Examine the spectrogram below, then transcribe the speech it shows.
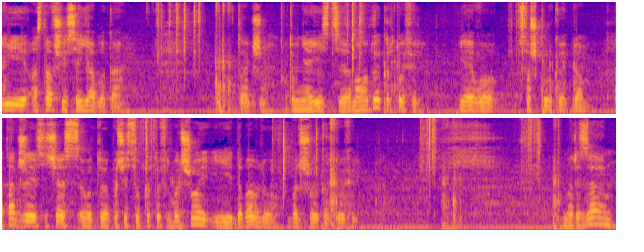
и оставшиеся яблоко также. Вот у меня есть э, молодой картофель, я его со шкуркой прям. А также сейчас вот э, почистил картофель большой и добавлю большой картофель. Нарезаем.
